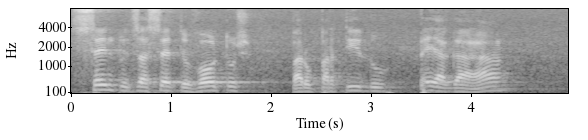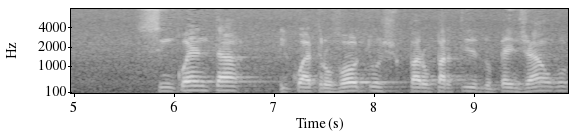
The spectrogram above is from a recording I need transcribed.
117 votos para o partido PHA, 54 votos para o partido Penjango,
